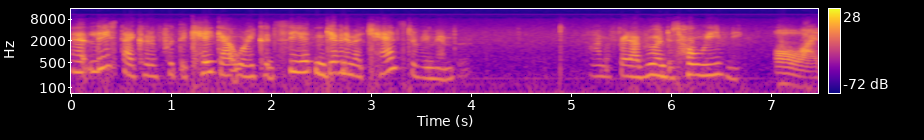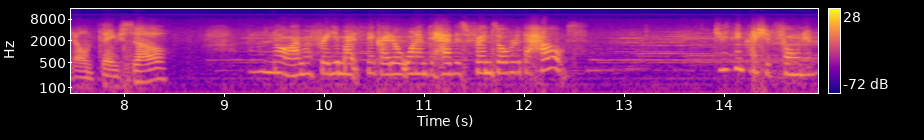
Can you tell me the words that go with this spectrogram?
And at least I could have put the cake out where he could see it and given him a chance to remember. I'm afraid I've ruined his whole evening. Oh, I don't think so. Oh, I don't know. I'm afraid he might think I don't want him to have his friends over to the house. Do you think I should phone him?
